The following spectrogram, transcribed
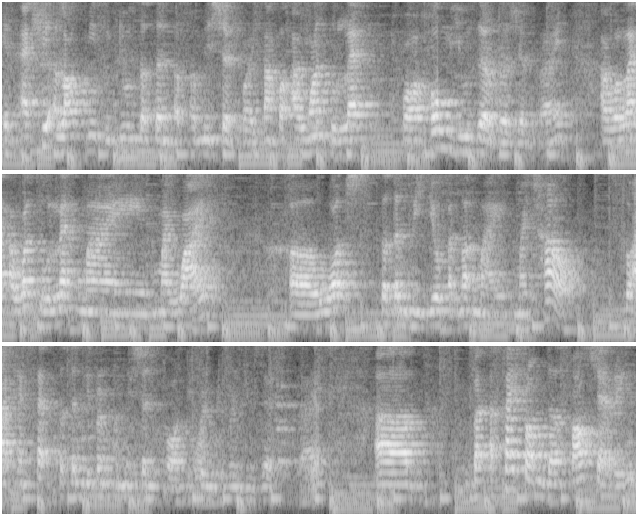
it actually allows me to do certain uh, permission. For example, I want to let for a home user version, right? I will like I want to let my my wife uh, watch certain video, but not my my child. So I can set certain different permission for different different users, right? Yes. Um, but aside from the file sharing,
